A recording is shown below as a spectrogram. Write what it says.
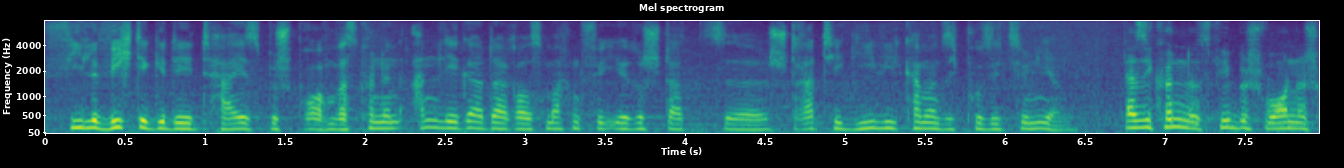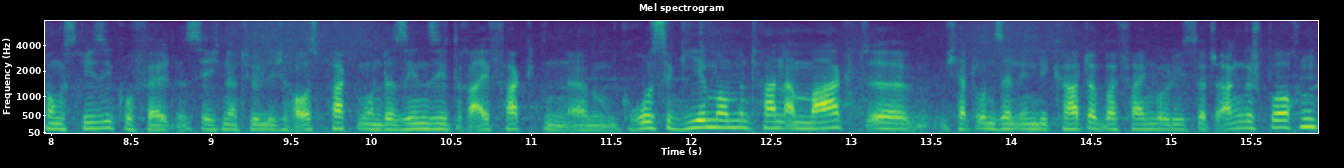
viele wichtige Details besprochen. Was können Anleger daraus machen für ihre Stadtstrategie? Wie kann man sich positionieren? Ja, Sie können das vielbeschworene Chance-Risiko-Verhältnis sich natürlich rauspacken und da sehen Sie drei Fakten. Ähm, große Gier momentan am Markt. Äh, ich hatte unseren Indikator bei Feingold Research angesprochen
